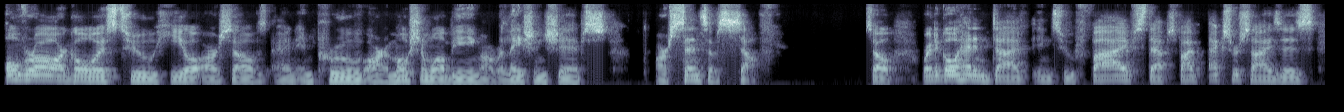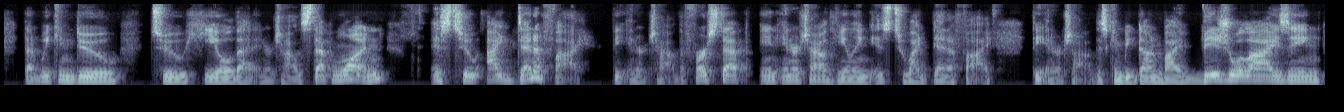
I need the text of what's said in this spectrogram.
overall our goal is to heal ourselves and improve our emotional well-being, our relationships, our sense of self. So, we're going to go ahead and dive into five steps, five exercises that we can do to heal that inner child. Step 1 is to identify the inner child. The first step in inner child healing is to identify the inner child. This can be done by visualizing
